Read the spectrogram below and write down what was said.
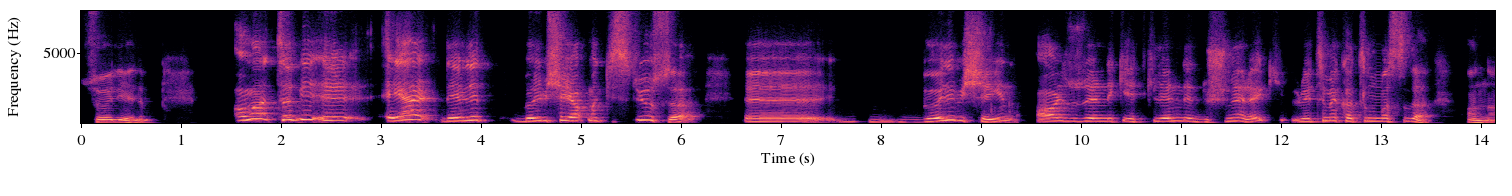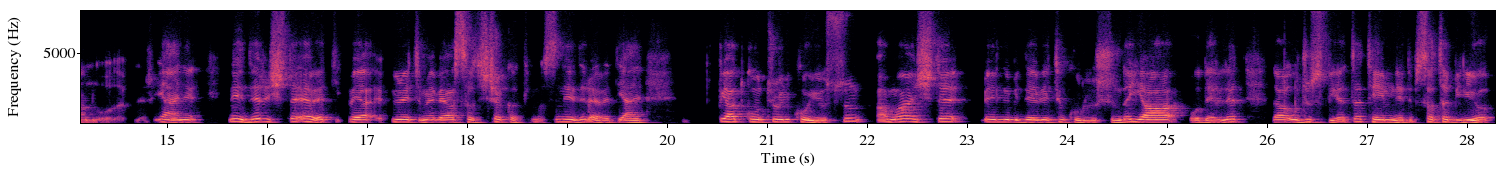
söyleyelim. Ama tabii e, eğer devlet böyle bir şey yapmak istiyorsa e, böyle bir şeyin arz üzerindeki etkilerini de düşünerek üretime katılması da anlamlı olabilir. Yani nedir? İşte evet veya üretime veya satışa katılması nedir? Evet yani fiyat kontrolü koyuyorsun ama işte belli bir devletin kuruluşunda yağ o devlet daha ucuz fiyata temin edip satabiliyor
